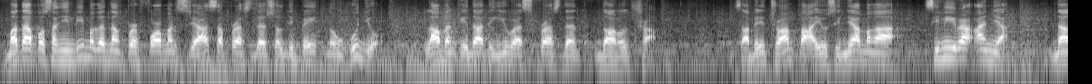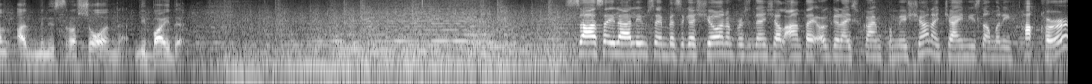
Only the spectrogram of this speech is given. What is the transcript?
matapos ang hindi magandang performance niya sa presidential debate noong Hunyo laban kay dating US President Donald Trump. Sabi ni Trump, paayusin niya mga siniraan niya ng administrasyon ni Biden. Sa sa ilalim sa investigasyon ng Presidential Anti-Organized Crime Commission, ang Chinese na umani hacker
